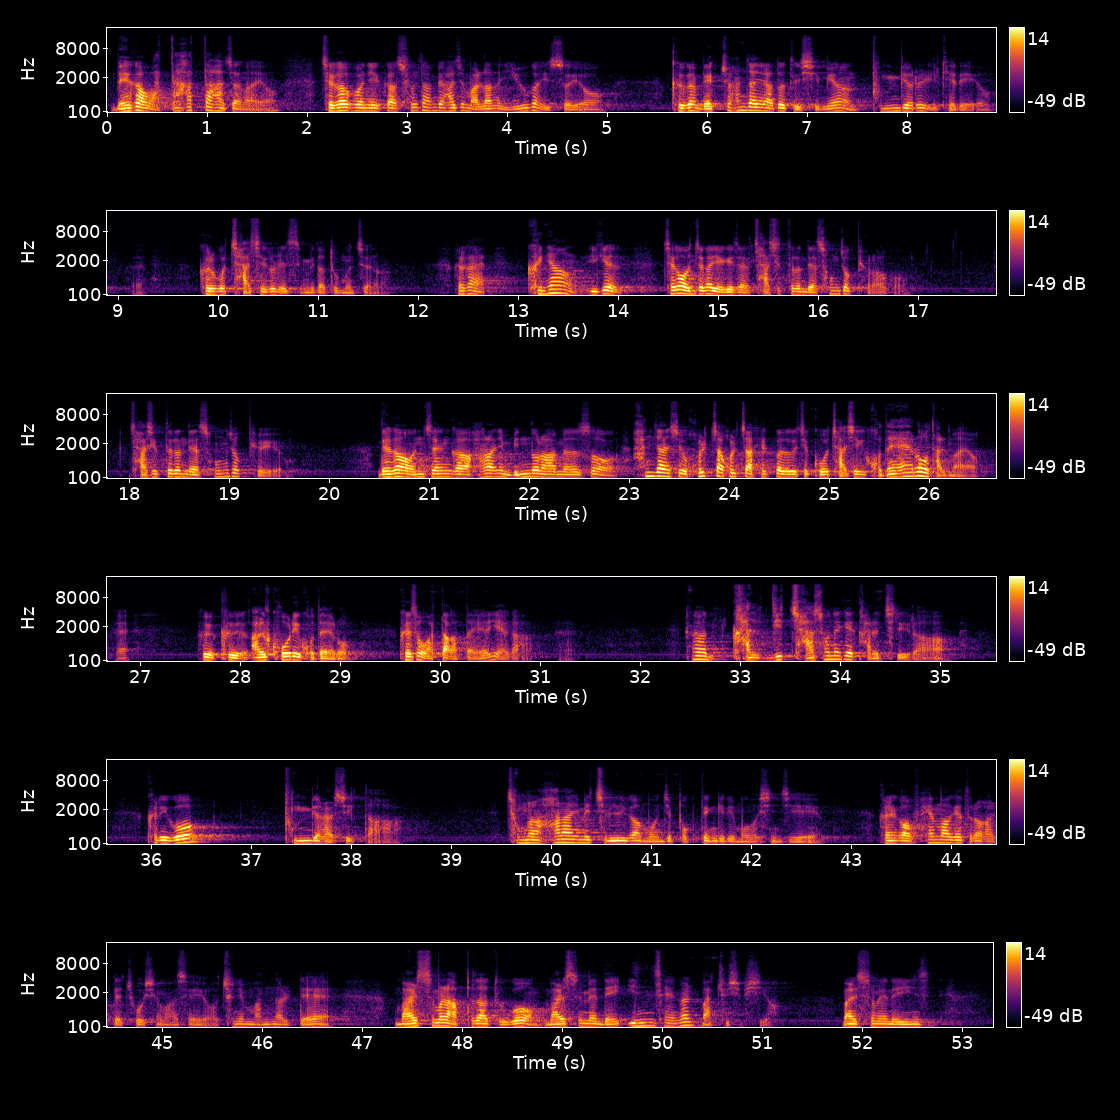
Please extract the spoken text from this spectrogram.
내가 왔다 갔다 하잖아요. 제가 보니까 술, 담배 하지 말라는 이유가 있어요. 그건 맥주 한 잔이라도 드시면 분별을 잃게 돼요. 예. 그리고 자식을 잃습니다. 두 번째는. 그러니까 그냥 이게 제가 언젠가 얘기했잖아요. 자식들은 내 성적표라고. 자식들은 내 성적표예요. 내가 언젠가 하나님 믿노라 하면서 한 잔씩 홀짝홀짝 했거든. 그 자식이 그대로 닮아요. 예. 그, 그, 알코올이 그대로. 그래서 왔다 갔다 해요, 얘가. 그러니까 네 자손에게 가르치리라. 그리고 분별할 수 있다. 정말 하나님의 진리가 뭔지 복된 길이 무엇인지. 그러니까 회막에 들어갈 때 조심하세요. 주님 만날 때 말씀을 앞에다 두고 말씀에 내 인생을 맞추십시오. 말씀에 내 인생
